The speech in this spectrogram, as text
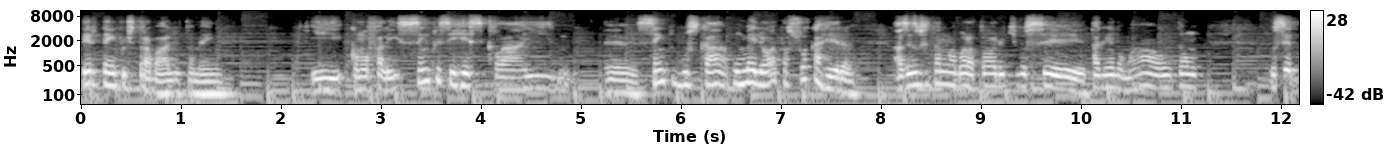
ter tempo de trabalho também. E, como eu falei, sempre se reciclar e é, sempre buscar o melhor para sua carreira. Às vezes você está num laboratório que você está ganhando mal, então você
